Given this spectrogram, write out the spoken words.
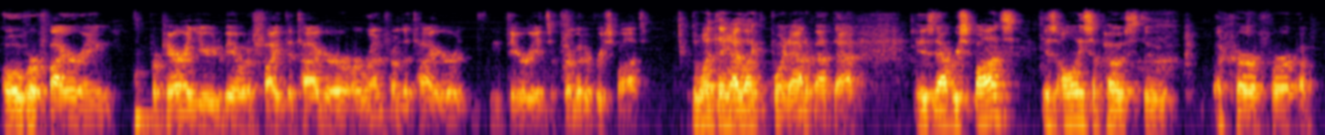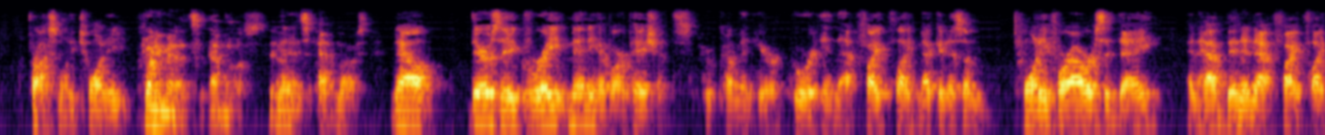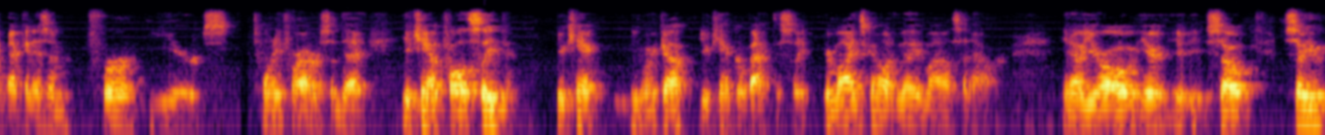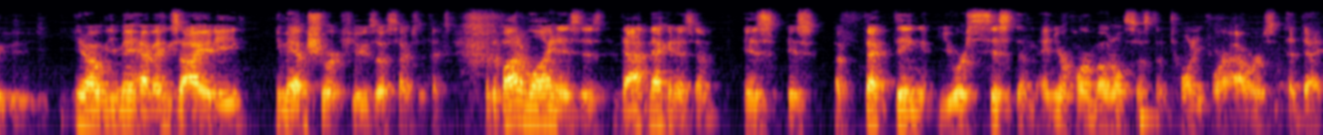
over-firing, preparing you to be able to fight the tiger or run from the tiger. In theory, it's a primitive response. The one thing I'd like to point out about that is that response is only supposed to occur for approximately 20 20 minutes at most. Yeah. minutes at most. Now, there's a great many of our patients who come in here who are in that fight flight mechanism 24 hours a day and have been in that fight flight mechanism for years, 24 hours a day. You can't fall asleep. You can't, you wake up, you can't go back to sleep. Your mind's going a million miles an hour. You know, you're, all, you're, you so, so you, you know, you may have anxiety, you may have a short fuse, those types of things. But the bottom line is, is that mechanism is is affecting your system and your hormonal system 24 hours a day,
